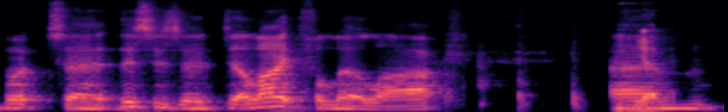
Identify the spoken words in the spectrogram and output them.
but uh, this is a delightful little arc. Yeah. Um,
